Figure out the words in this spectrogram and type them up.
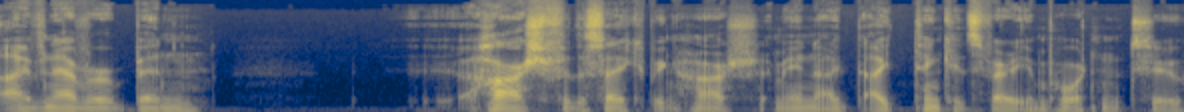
I've never been harsh for the sake of being harsh. I mean, I, I think it's very important to,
